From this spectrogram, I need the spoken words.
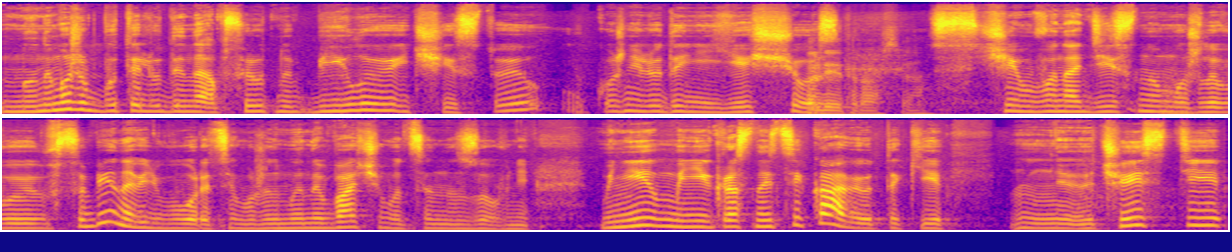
ну, не може бути людина абсолютно білою і чистою. У кожній людині є щось, Палітра з чим вона дійсно, можливо, в собі навіть бореться. Може, ми не бачимо це назовні. Мені, мені якраз не цікаві от такі чисті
